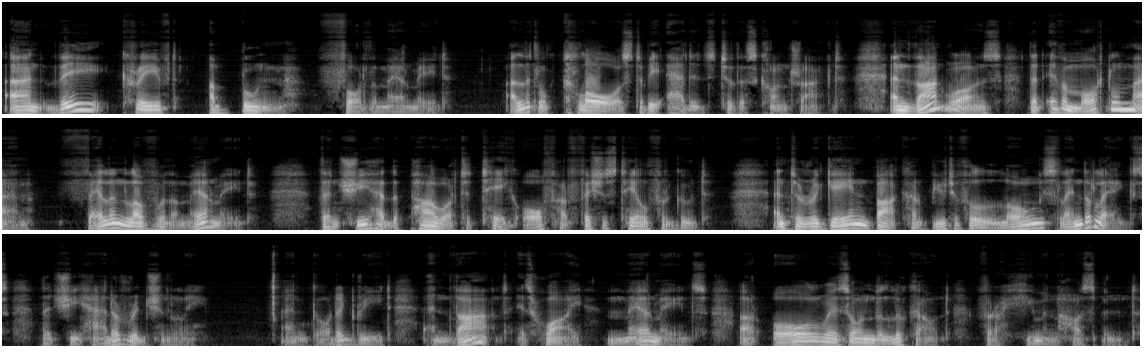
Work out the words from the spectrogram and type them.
And they craved a boon for the mermaid, a little clause to be added to this contract, and that was that if a mortal man fell in love with a mermaid, then she had the power to take off her fish's tail for good, and to regain back her beautiful long slender legs that she had originally. And God agreed, and that is why mermaids are always on the lookout for a human husband.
